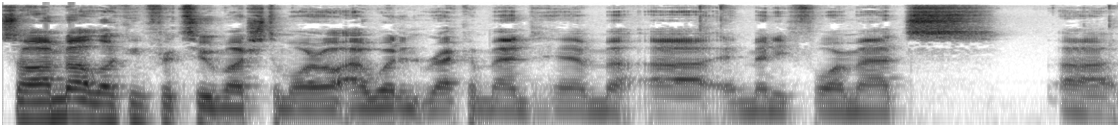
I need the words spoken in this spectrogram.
So I'm not looking for too much tomorrow. I wouldn't recommend him uh, in many formats. Uh,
